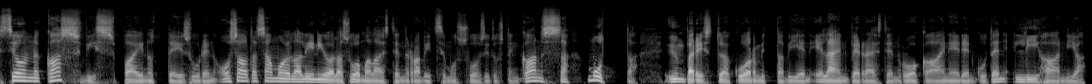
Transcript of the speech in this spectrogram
Se on kasvispainotteisuuden osalta samoilla linjoilla suomalaisten ravitsemussuositusten kanssa, mutta ympäristöä kuormittavien eläinperäisten ruoka-aineiden kuten lihan ja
